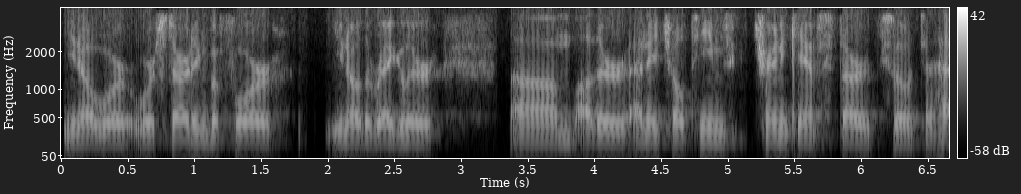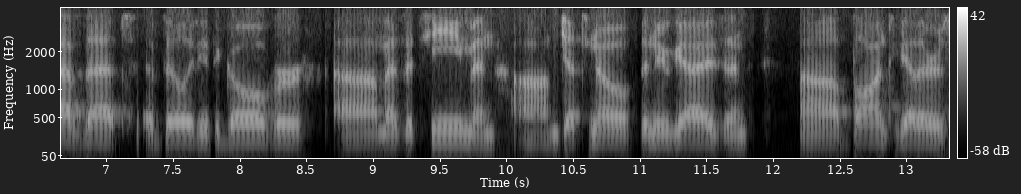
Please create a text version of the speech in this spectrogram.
you know, we're we're starting before you know the regular um, other NHL teams training camps start. So to have that ability to go over um, as a team and um, get to know the new guys and uh, bond together is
